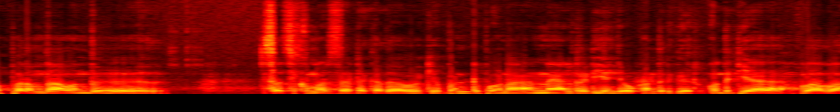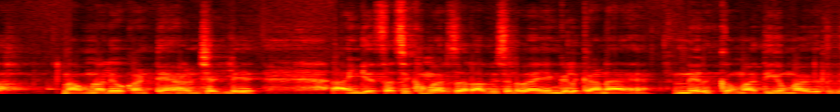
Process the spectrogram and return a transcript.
அப்புறம் தான் வந்து சசிகுமார் சார்கிட்ட கதை ஓகே பண்ணிட்டு போனால் அண்ணன் ஆல்ரெடி இங்கே உட்காந்துருக்காரு வந்துட்டியா? வா வா. நான் முன்னாலே உட்காந்துட்டேன் அப்படின்னு சொல்லி அங்கே சசிகுமார் சார் ஆஃபீஸில் தான் எங்களுக்கான நெருக்கம் அதிகமாகுது.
